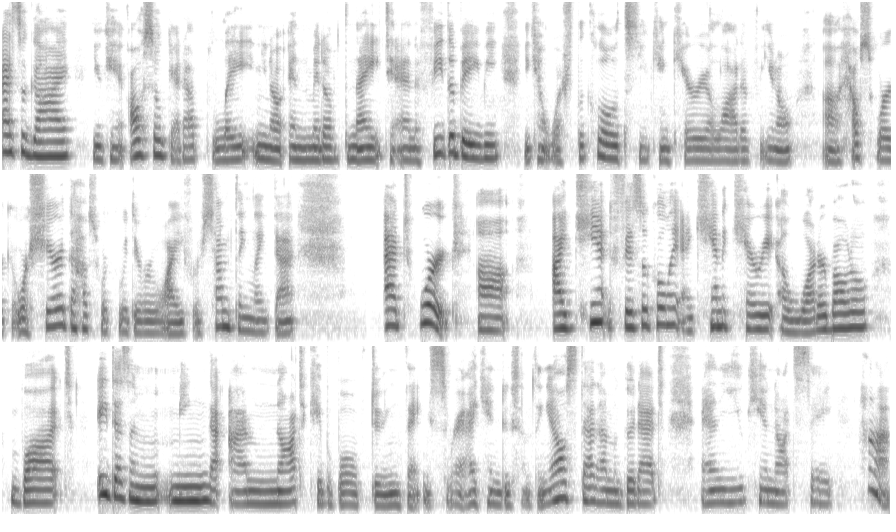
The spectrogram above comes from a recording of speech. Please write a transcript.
as a guy, you can also get up late, you know, in the middle of the night and feed the baby. You can wash the clothes. You can carry a lot of, you know, uh, housework or share the housework with your wife or something like that. At work, uh, I can't physically, I can't carry a water bottle, but it doesn't mean that I'm not capable of doing things, right? I can do something else that I'm good at, and you cannot say, huh,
